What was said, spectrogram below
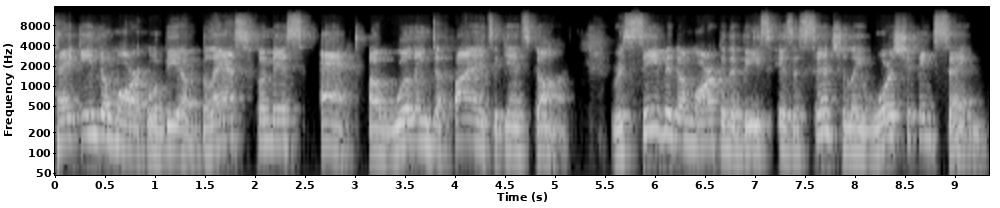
Taking the mark will be a blasphemous act of willing defiance against God. Receiving the mark of the beast is essentially worshiping Satan.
